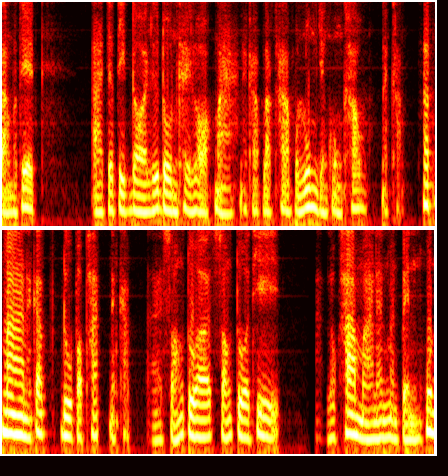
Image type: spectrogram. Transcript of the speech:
ต่างประเทศ อาจจะติดดอยหรือโดนใครหลอกมานะครับ ราคาผลลุ่มยังคงเข้านะครับถัดมานะครับดูประพัดนะครับ สองตัวสองตัวที่เราข้ามมานั้นมันเป็นหุ้น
